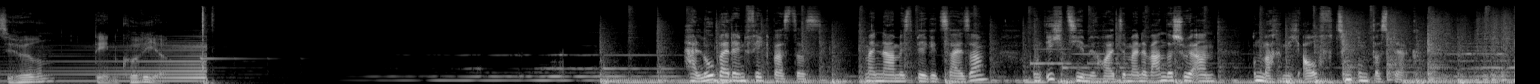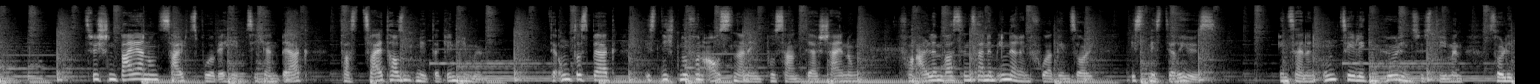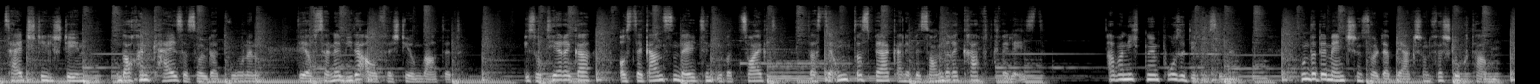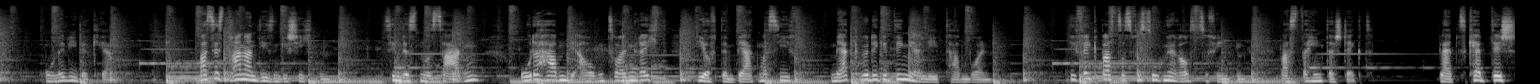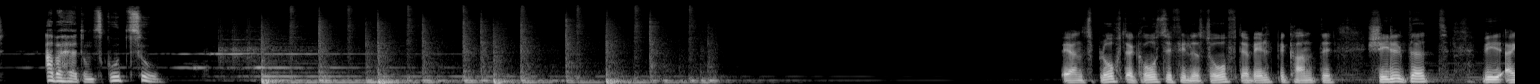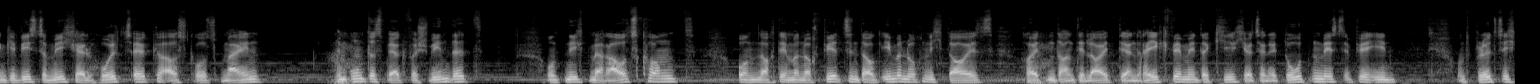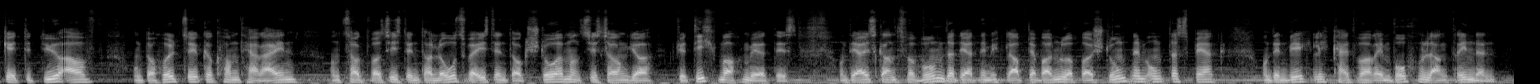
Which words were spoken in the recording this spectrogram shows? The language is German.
Sie hören den Kurier. Hallo bei den Fakebusters. Mein Name ist Birgit Seiser und ich ziehe mir heute meine Wanderschuhe an und mache mich auf zum Untersberg. Zwischen Bayern und Salzburg erhebt sich ein Berg fast 2000 Meter gen Himmel. Der Untersberg ist nicht nur von außen eine imposante Erscheinung, vor allem was in seinem Inneren vorgehen soll, ist mysteriös. In seinen unzähligen Höhlensystemen soll die Zeit stillstehen und auch ein Kaiser soll dort wohnen, der auf seine Wiederauferstehung wartet. Esoteriker aus der ganzen Welt sind überzeugt, dass der Untersberg eine besondere Kraftquelle ist. Aber nicht nur im positiven Sinne. Hunderte Menschen soll der Berg schon verschluckt haben. Ohne Wiederkehr. Was ist dran an diesen Geschichten? Sind es nur Sagen oder haben die Augenzeugen recht, die auf dem Bergmassiv merkwürdige Dinge erlebt haben wollen? Die Fakebusters versuchen herauszufinden, was dahinter steckt. Bleibt skeptisch, aber hört uns gut zu. Ernst Bloch, der große Philosoph, der weltbekannte, schildert, wie ein gewisser Michael Holzöcker aus Großgemein im Untersberg verschwindet und nicht mehr rauskommt. Und nachdem er nach 14 Tagen immer noch nicht da ist, halten dann die Leute ein Requiem in der Kirche, also eine Totenmesse für ihn. Und plötzlich geht die Tür auf und der Holzöcker kommt herein und sagt, was ist denn da los, wer ist denn da gestorben? Und sie sagen, ja, für dich machen wir das. Und er ist ganz verwundert, er hat nämlich geglaubt, er war nur ein paar Stunden im Untersberg und in Wirklichkeit war er eben wochenlang drinnen.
